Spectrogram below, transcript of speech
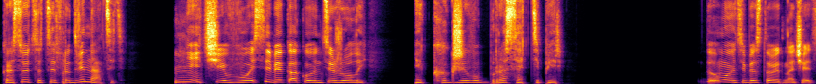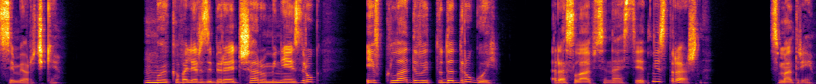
красуется цифра 12. Ничего себе, какой он тяжелый. И как же его бросать теперь? Думаю, тебе стоит начать с семерочки. Мой кавалер забирает шар у меня из рук и вкладывает туда другой. Расслабься, Настя, это не страшно. Смотри,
